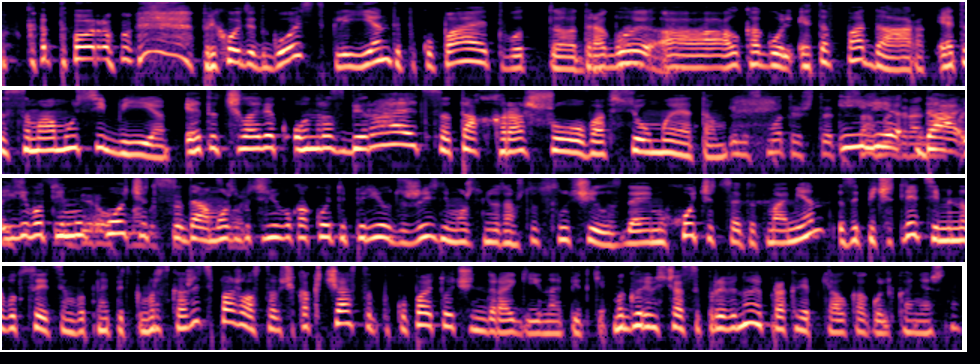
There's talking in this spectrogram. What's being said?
в котором приходит гость, клиент и покупает вот э, дорогой а, алкоголь. Это в подарок, это самому себе. Этот человек, он разбирается так хорошо во всем этом. Или смотрит, что это или, самая дорогая Да, или вот ему хочется, да, может быть, у него какой-то период в жизни, может, у него него там что-то случилось, да, ему хочется этот момент запечатлеть именно вот с этим вот напитком. Расскажите, пожалуйста, вообще, как часто покупают очень дорогие напитки? Мы говорим сейчас и про вино, и про крепкий алкоголь, конечно.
